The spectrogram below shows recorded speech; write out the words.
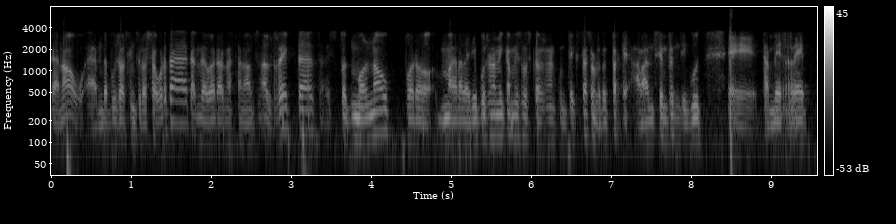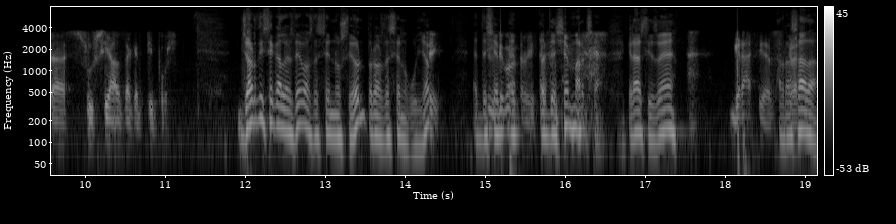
de nou, hem de posar el cinturó de seguretat, hem de veure on estan els, els reptes, és tot molt nou, però m'agradaria posar una mica més les coses en context, sobretot perquè abans sempre hem tingut eh, també reptes socials d'aquest tipus. Jordi, sé que a les 10 has de ser no sé on, però has de ser en algun lloc. Sí. Et deixem, et, et deixem marxar. Gràcies, eh? Gràcies. Abraçada.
